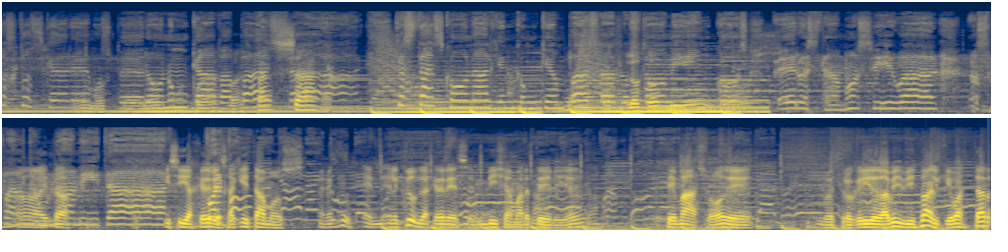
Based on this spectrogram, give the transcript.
Los dos queremos, pero nunca va a pasar. Ya estás con alguien con quien pasar los, Los domingos, pero estamos igual. Nos falta Ahí una está. mitad. Y sí, ajedrez, aquí estamos. En el club. En, el club de ajedrez, en Villa Martelli, ¿eh? Temazo de nuestro querido David Bisbal, que va a estar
